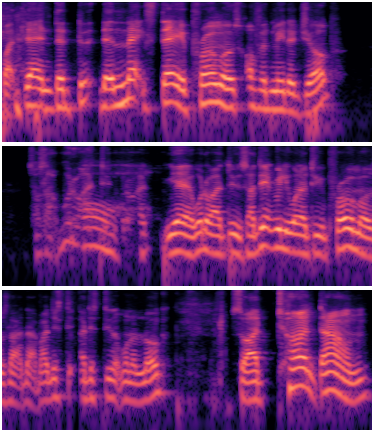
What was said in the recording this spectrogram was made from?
But then the the next day, promos offered me the job. So I was like, what do I do? Oh. What do I- yeah, what do I do? So I didn't really want to do promos like that, but I just I just didn't want to log. So I turned down,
